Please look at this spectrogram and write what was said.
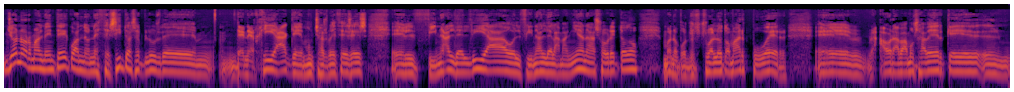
Yo normalmente cuando necesito ese plus de, energía, que muchas veces es el final del día o el final de la mañana, sobre todo, bueno, pues suelo tomar puer. Eh, ahora vamos a ver qué,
